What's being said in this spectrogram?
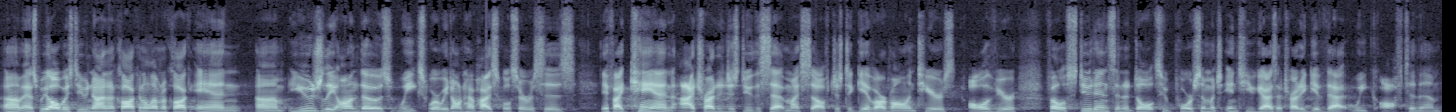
um, as we always do, 9 o'clock and 11 o'clock. And um, usually on those weeks where we don't have high school services, if I can, I try to just do the set myself, just to give our volunteers, all of your fellow students and adults who pour so much into you guys, I try to give that week off to them.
